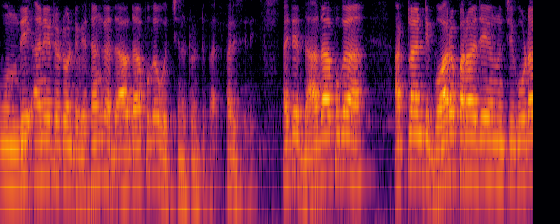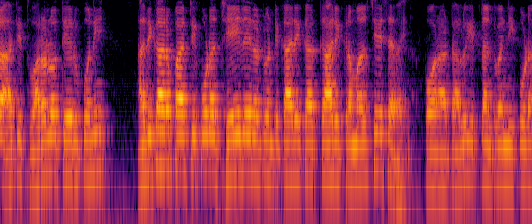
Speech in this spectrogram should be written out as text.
ఉంది అనేటటువంటి విధంగా దాదాపుగా వచ్చినటువంటి ప- పరిస్థితి. అయితే దాదాపుగా అట్లాంటి ఘోర పరాజయం నుంచి కూడా అతి త్వరలో తేరుకొని అధికార పార్టీ కూడా చేయలేనటువంటి కార్యక కార్యక్రమాలు చేశారు ఆయన. పోరాటాలు ఇట్లాంటివన్నీ కూడా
